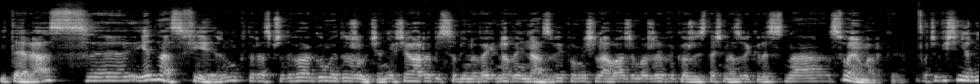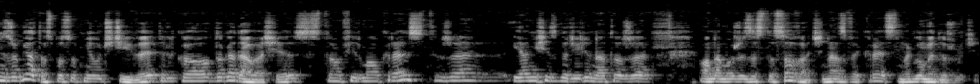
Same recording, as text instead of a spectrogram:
I teraz e, jedna z firm, która sprzedawała gumę do rzucia, nie chciała robić sobie nowej, nowej nazwy i pomyślała, że może wykorzystać nazwę Crest na swoją markę. Oczywiście nie, nie zrobiła to w sposób nieuczciwy, tylko dogadała się z tą firmą Crest, że i oni się zgodzili na to, że ona może zastosować nazwę Crest na gumę do rzucia.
